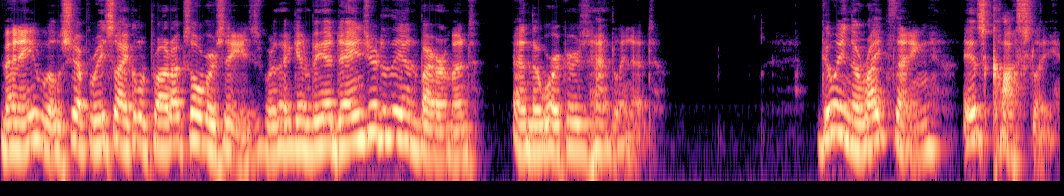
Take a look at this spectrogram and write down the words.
Many will ship recycled products overseas where they can be a danger to the environment and the workers handling it. Doing the right thing is costly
